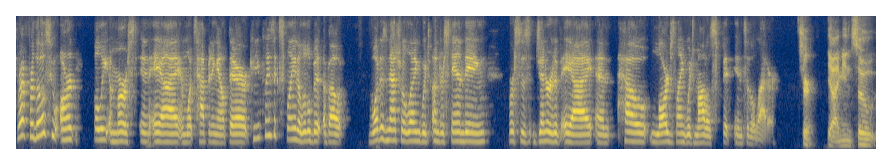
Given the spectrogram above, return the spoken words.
Brett, for those who aren't fully immersed in AI and what's happening out there. Can you please explain a little bit about what is natural language understanding versus generative AI and how large language models fit into the latter? Sure. Yeah, I mean, so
